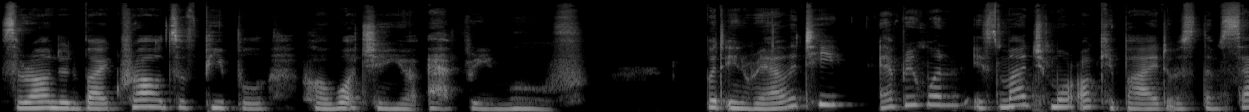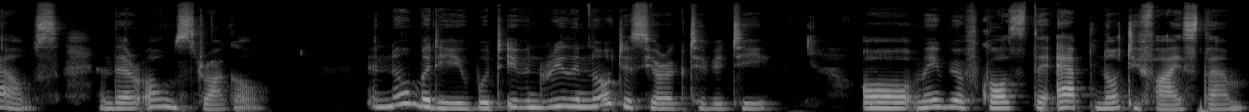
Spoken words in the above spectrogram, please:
surrounded by crowds of people who are watching your every move. But in reality, everyone is much more occupied with themselves and their own struggle. And nobody would even really notice your activity. Or maybe, of course, the app notifies them.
